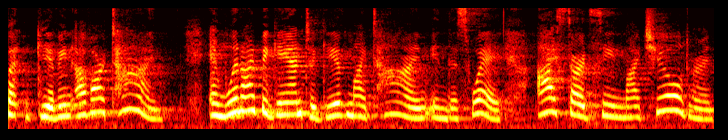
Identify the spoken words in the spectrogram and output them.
but giving of our time. And when I began to give my time in this way, I started seeing my children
